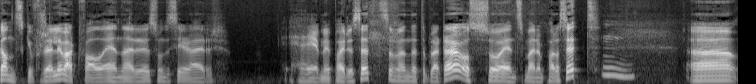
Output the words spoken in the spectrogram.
ganske forskjellige i hvert fall. En er, som du sier, det er hemiparasitt, som jeg nettopp lærte, og så en som er en parasitt. Uh,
